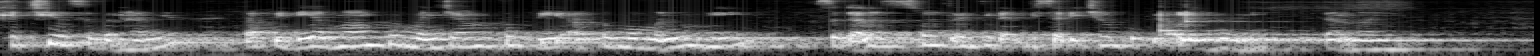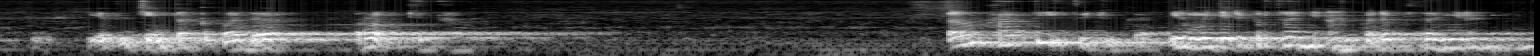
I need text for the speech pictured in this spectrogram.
kecil sebenarnya, tapi dia mampu mencangkupi atau memenuhi segala sesuatu yang tidak bisa dicangkupi oleh bumi dan lain, yaitu cinta kepada roh kita. Lalu hati itu juga yang menjadi pertanyaan pada pertanyaan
